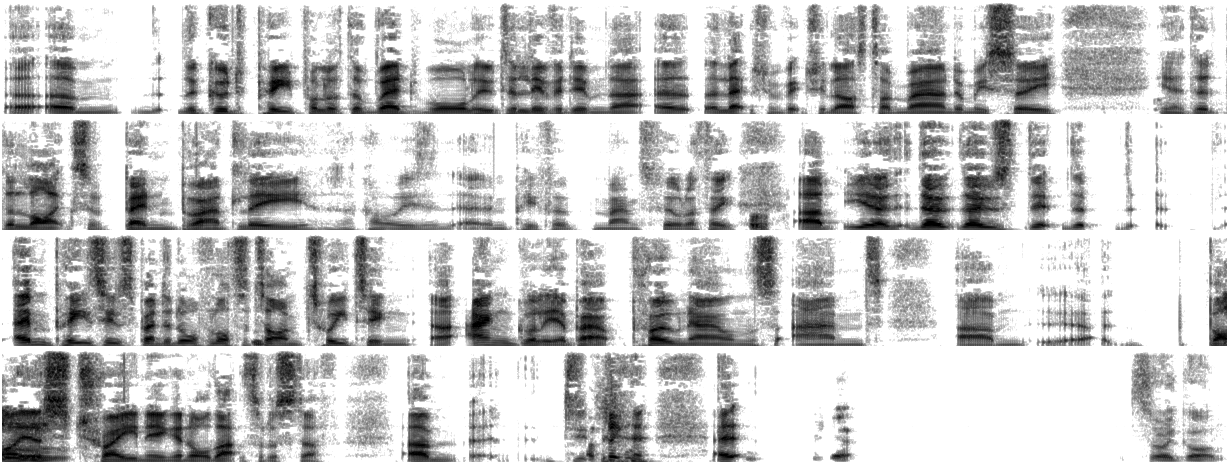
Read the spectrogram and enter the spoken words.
uh, um, the good people of the Red Wall who delivered him that uh, election victory last time round, and we see, you know, the, the likes of Ben Bradley, I can't remember he's MP for Mansfield, I think. Um, you know, those, those the, the, MPs who spend an awful lot of time tweeting uh, angrily about pronouns and um, bias mm. training and all that sort of stuff. Um, do, think, uh, yeah. Sorry, go on.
